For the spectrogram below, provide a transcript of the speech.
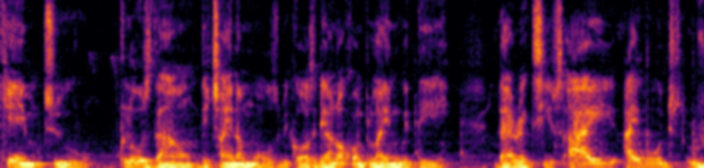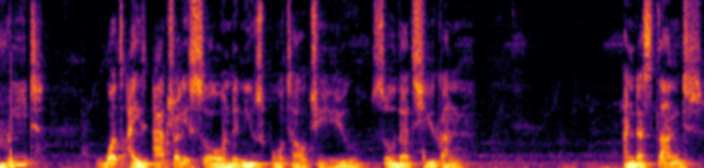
came to close down the china malls because they are not complying with the directives. I i would read what I actually saw on the news portal to you so that you can understand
